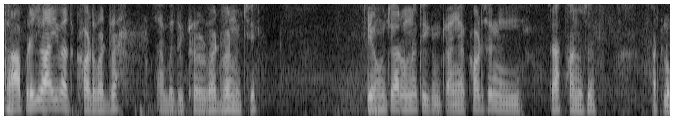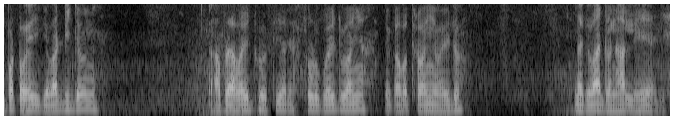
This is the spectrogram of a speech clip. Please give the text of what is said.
તો આપણે જો આવી વાત ખડ વાઢવા. આ બધું ખડ વાઢવાનું છે. તે હું ચારું નથી કેમ કે અહીંયા ખડ છે ને એ રાખવાનું છે. આટલો પટ્ટો છે કે વાઢી જાઉં ને. તો આપણે વાઢ્યું અત્યારે થોડુંક વાઢ્યું અહીંયા, એક આ પથ્થરો અહીંયા વાઢ્યો બાકી વાઢવાનું હાલ લે હજી.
